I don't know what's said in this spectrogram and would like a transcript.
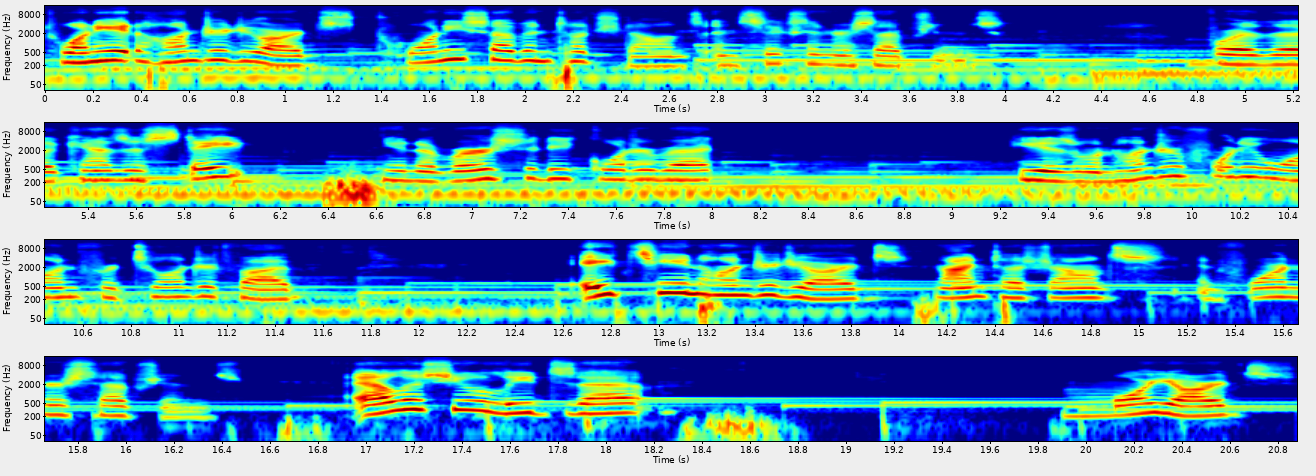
2,800 yards, 27 touchdowns, and 6 interceptions. For the Kansas State University quarterback, he is 141 for 205, 1,800 yards, 9 touchdowns, and 4 interceptions. LSU leads that more yards,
